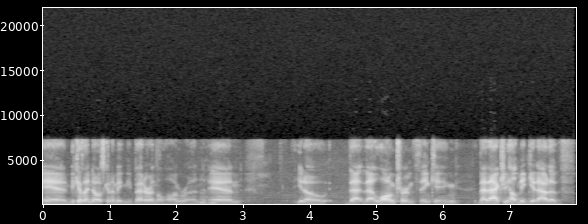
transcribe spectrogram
and because I know it's gonna make me better in the long run. Mhm. And you know that that long-term thinking that actually helped me get out of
